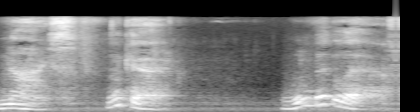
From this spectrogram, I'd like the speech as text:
Nice. Okay. A little bit left.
